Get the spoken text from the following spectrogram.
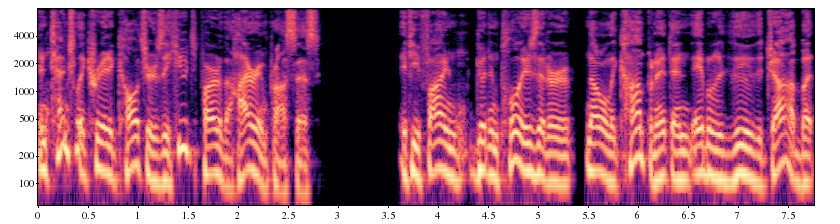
intentionally created culture is a huge part of the hiring process. If you find good employees that are not only competent and able to do the job, but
